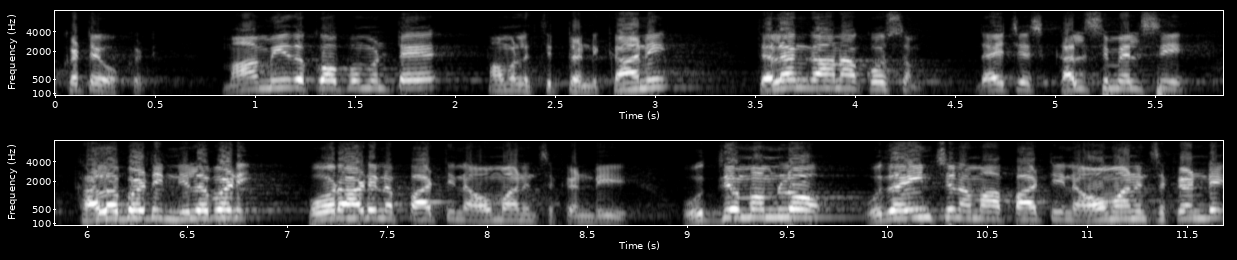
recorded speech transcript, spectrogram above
ఒకటే ఒకటి. మా మీద కోపం ఉంటే మమ్మల్ని తిట్టండి. కానీ తెలంగాణ కోసం దయచేసి కలిసిమెలిసి కలబడి నిలబడి పోరాడిన పార్టీని అవమానించకండి. ఉద్యమంలో ఉదయించిన మా పార్టీని అవమానించకండి.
